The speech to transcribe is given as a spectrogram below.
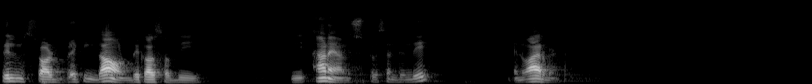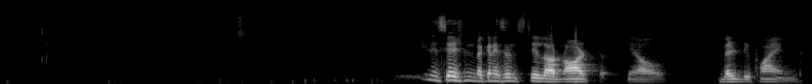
film start breaking down because of the, the anions present in the environment. Initiation mechanisms still are not you know well defined,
